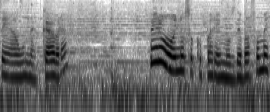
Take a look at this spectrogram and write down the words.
sea una cabra pero hoy nos ocuparemos de Baphomet,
